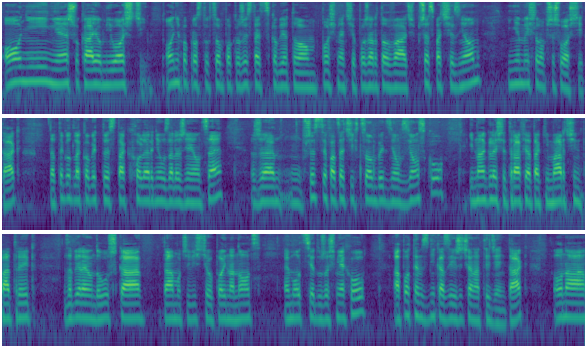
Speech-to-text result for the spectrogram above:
Oni nie szukają miłości. Oni po prostu chcą pokorzystać z kobietą, pośmiać się, pożartować, przespać się z nią i nie myślą o przyszłości, tak? Dlatego dla kobiet to jest tak cholernie uzależniające, że mm, wszyscy faceci chcą być z nią w związku i nagle się trafia taki Marcin, Patryk, zabierają do łóżka, tam oczywiście upojna noc, emocje, dużo śmiechu, a potem znika z jej życia na tydzień, tak? Ona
